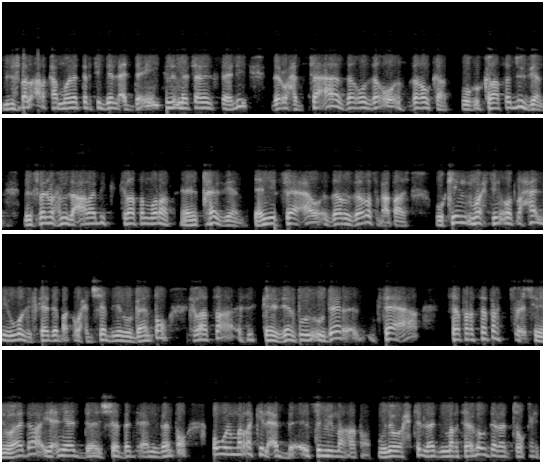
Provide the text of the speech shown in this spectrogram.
بالنسبة للأرقام ولا الترتيب ديال العدائين مثلا السهلي دار واحد الساعة 0004 وكلاسه دوزيام. بالنسبة لمحمد العربي كلاسه مراد يعني 13 يعني ساعة 0017 وكاين محسن أوطلحة اللي هو قلت لك هذا باقي واحد الشاب هو 20 كلاسه كان ودار ساعة صفر صفر 29 وهذا يعني هذا الشاب هذا يعني 20 أول مرة كيلعب سمي ماراطون وحتى احتل هذه المرتبة ودار هذا التوقيت.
